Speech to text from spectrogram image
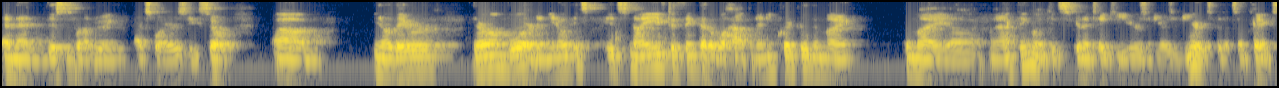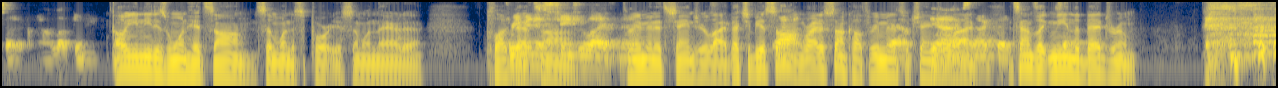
and then this is when I'm doing X, Y, or Z. So, um, you know, they were they're on board. And you know, it's it's naive to think that it will happen any quicker than my than my uh, my acting. Like it's going to take you years and years and years, but it's okay because I, I, love doing it. All you need is one hit song, someone to support you, someone there to plug Three that minutes song. change your life. Man. Three minutes change your life. That should be a song. Yeah. Write a song called Three Minutes yeah. will change yeah, your life. Exactly. It sounds like me so. in the bedroom.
